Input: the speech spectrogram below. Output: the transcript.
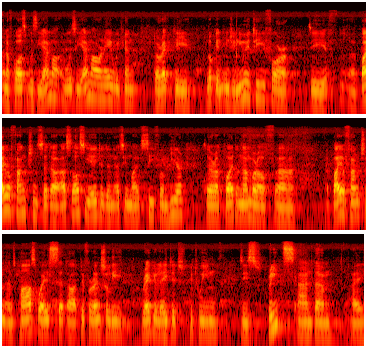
And of course, with the, with the mRNA, we can directly look in ingenuity for the uh, biofunctions that are associated. And as you might see from here, there are quite a number of uh, biofunction and pathways that are differentially regulated between these breeds. And um, I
